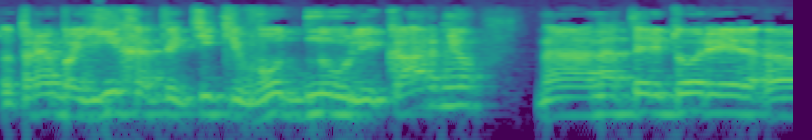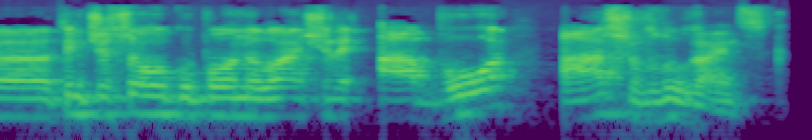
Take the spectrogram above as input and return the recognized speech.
то треба їхати тільки в одну лікарню на, на території е, тимчасово окупованої Луганщини або аж в Луганськ.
